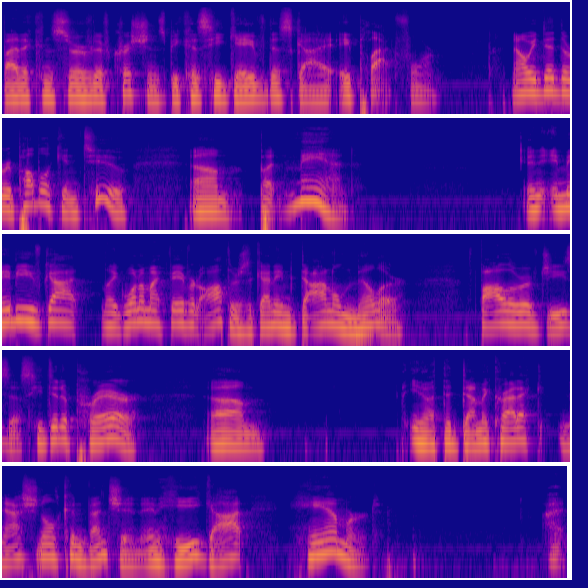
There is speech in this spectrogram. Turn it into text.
by the conservative Christians because he gave this guy a platform. Now he did the Republican too, um, but man, and, and maybe you've got like one of my favorite authors, a guy named Donald Miller, follower of Jesus. He did a prayer, um, you know, at the Democratic National Convention, and he got hammered. I,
